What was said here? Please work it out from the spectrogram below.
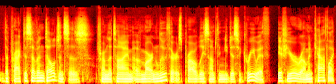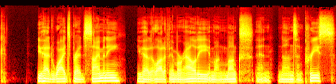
The practice of indulgences from the time of Martin Luther is probably something you disagree with if you're a Roman Catholic. You had widespread simony, you had a lot of immorality among monks and nuns and priests.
